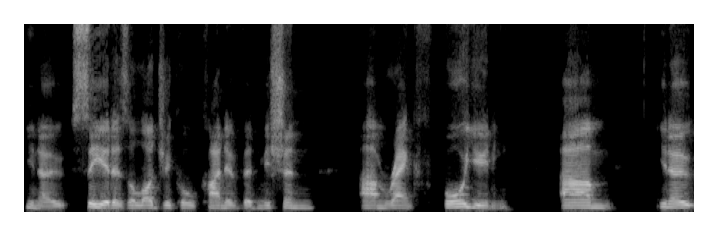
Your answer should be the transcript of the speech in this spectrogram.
you know see it as a logical kind of admission um, rank for uni um, you know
